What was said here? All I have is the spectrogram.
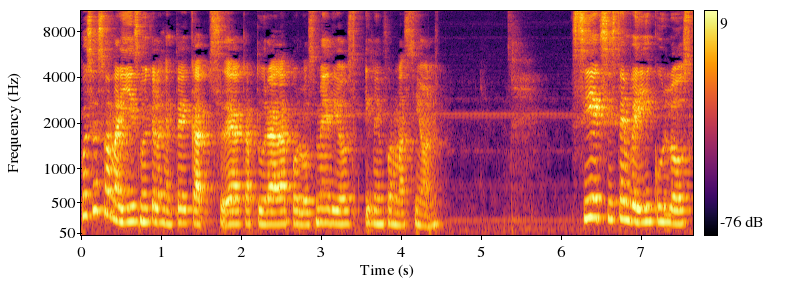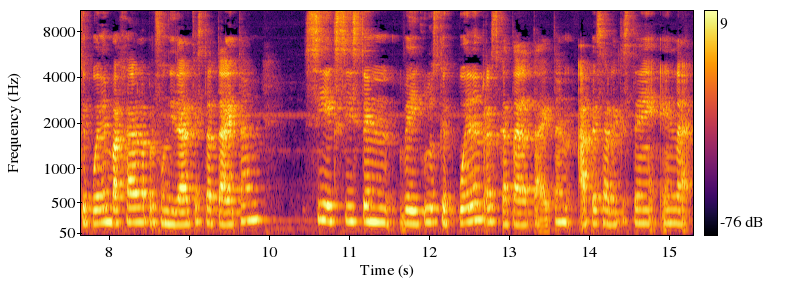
pues eso amarillismo y que la gente sea capturada por los medios y la información. Sí existen vehículos que pueden bajar a la profundidad que está Titan. Sí existen vehículos que pueden rescatar a Titan a pesar de que esté en la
